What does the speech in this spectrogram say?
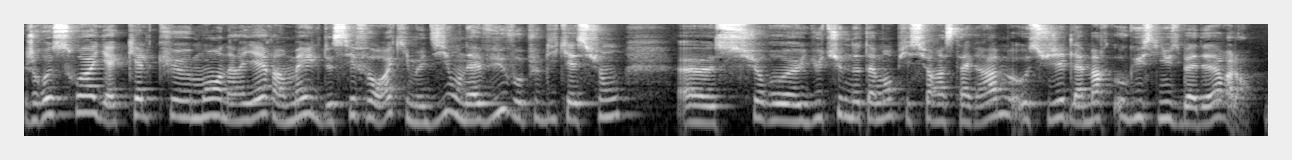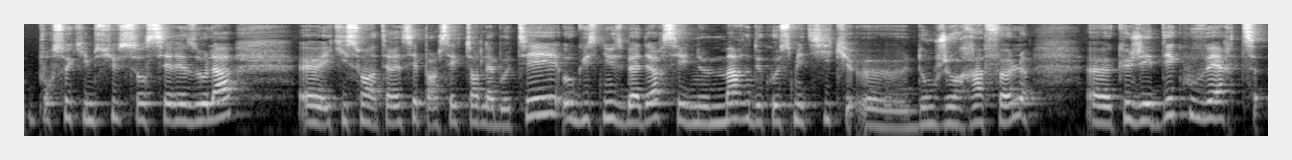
je reçois il y a quelques mois en arrière un mail de Sephora qui me dit on a vu vos publications euh, sur euh, YouTube notamment puis sur Instagram au sujet de la marque Augustinus Bader. Alors pour ceux qui me suivent sur ces réseaux-là euh, et qui sont intéressés par le secteur de la beauté, Augustinus Bader c'est une marque de cosmétiques dont je raffole, que j'ai découverte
